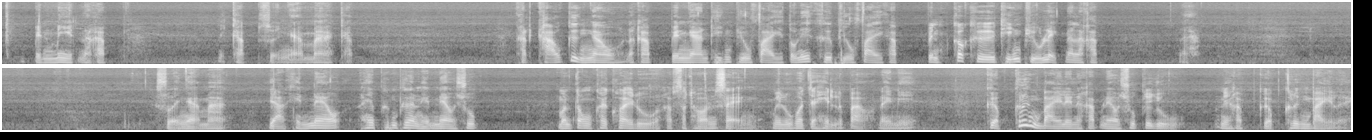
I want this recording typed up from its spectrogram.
ำเป็นมีดนะครับนี่ครับสวยงามมากครับ ขัดขาวกึ่งเงานะครับ เป็นงานทิ้งผิวไฟตัวนี้คือผิวไฟครับเป็นก็คือทิ้งผิวเหล็กนั่นแหละครับนะสวยงามมาก อยากเห็นแนวให้เพื่อนๆเห็นแนวชุบ มันต้องค่อยๆดูครับสะท้อนแสงไม่รู้ว่าจะเห็นหรือเปล่าในนี้ เกือบครึ่งใบเลยนะครับ แนวชุบจะอยู่เนี่ยครับเกือบครึ่งใบเลย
